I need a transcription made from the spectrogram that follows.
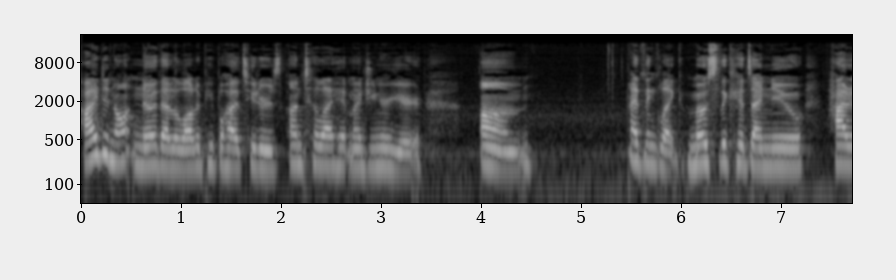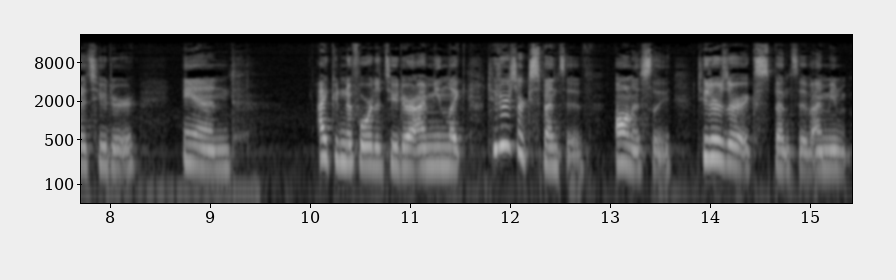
I did not know that a lot of people had tutors until I hit my junior year. Um, I think like most of the kids I knew had a tutor, and I couldn't afford a tutor. I mean, like tutors are expensive. Honestly, tutors are expensive. I mean,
